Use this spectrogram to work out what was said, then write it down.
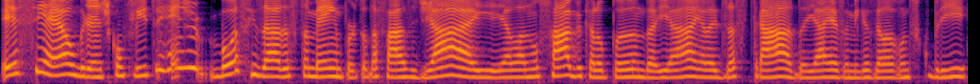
Esse é o grande conflito e rende boas risadas também por toda a fase de ai, ela não sabe o que ela é o panda, e ai, ela é desastrada, e ai, as amigas dela vão descobrir.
